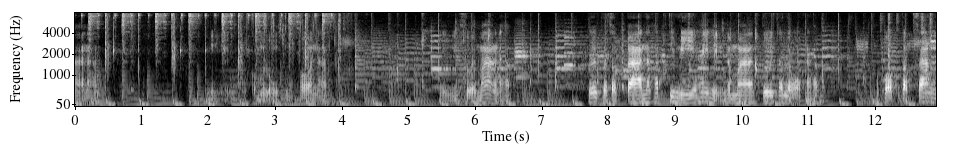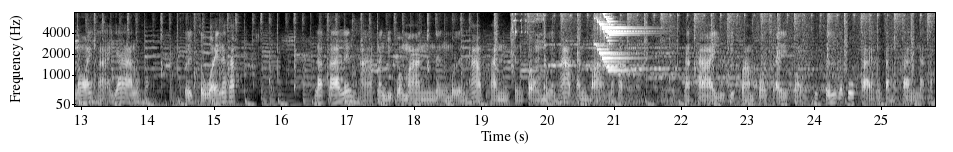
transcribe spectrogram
5 นะครับนี่ฝั่งกรมหลวงชุมพรนะครับเหรียญนี้สวยมากนะครับด้วยประสบการณ์นะครับที่มีให้เห็นกันมาโดยตลอดนะครับ ประกอบกับสร้างน้อยหายากนะครับ สวยๆนะครับ ราคาเล่นหากันอยู่ประมาณ 15,000 ถึง 25,000 บาทนะครับ ราคาอยู่ที่ความพอใจของผู้ซื้อและผู้ขายเป็นสำคัญนะครับ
